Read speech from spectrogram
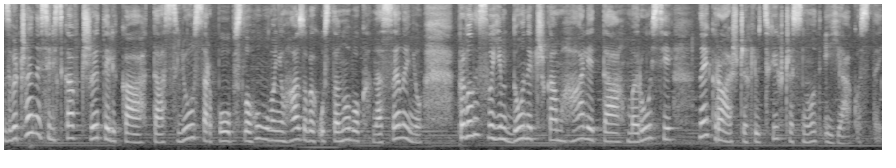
звичайна сільська вчителька та слюсар по обслуговуванню газових установок населенню, привели своїм донечкам Галі та Миросі найкращих людських чеснот і якостей.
